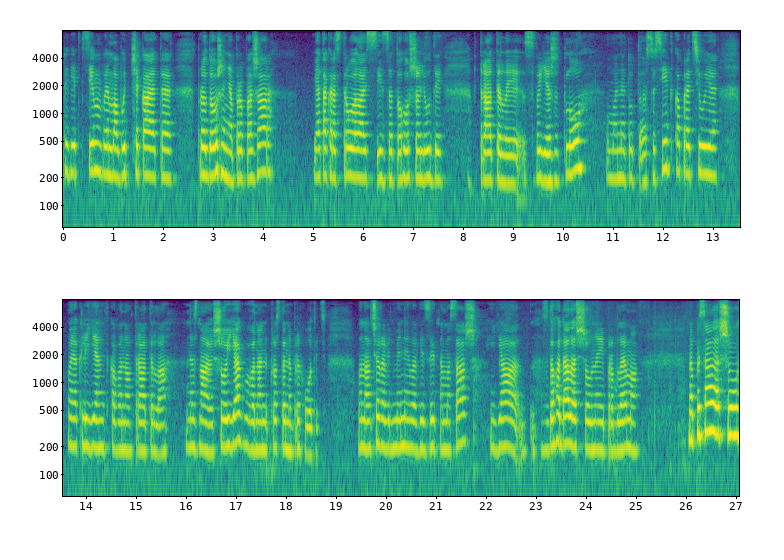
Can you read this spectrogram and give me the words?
Привіт всім! Ви, мабуть, чекаєте продовження про пожар. Я так розстроїлась із-за того, що люди втратили своє житло. У мене тут е, сусідка працює, моя клієнтка, вона втратила. Не знаю, що і як, бо вона просто не приходить. Вона вчора відмінила візит на масаж. Я здогадалась, що в неї проблема. Написала, що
